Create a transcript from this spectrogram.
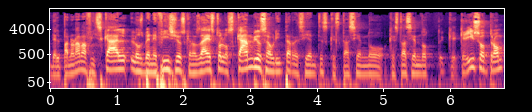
del panorama fiscal, los beneficios que nos da esto, los cambios ahorita recientes que está haciendo, que está haciendo, que hizo Trump.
